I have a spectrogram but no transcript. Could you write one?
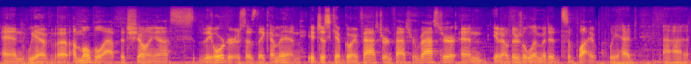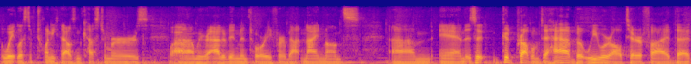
and we have a, a, mobile app that's showing us the orders as they come in. It just kept going faster and faster and faster, and you know there's a limited supply. We had uh, a wait list of 20,000 customers. Wow. Um, we were out of inventory for about nine months, um, and it's a good problem to have. But we were all terrified that.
